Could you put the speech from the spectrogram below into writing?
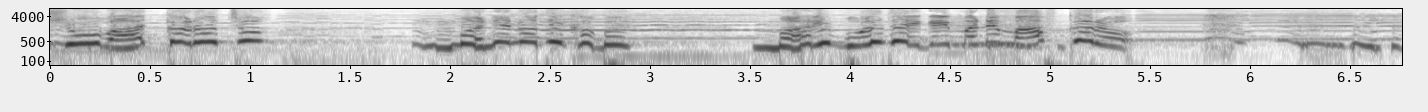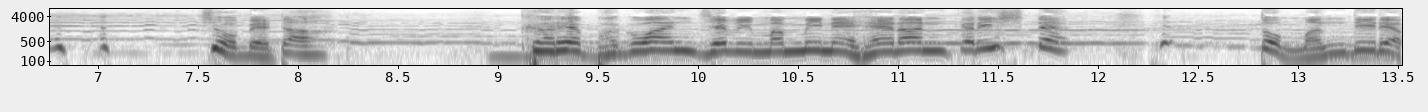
શું વાત કરો છો? મને નહોતી ખબર. મારી ભૂલ થઈ ગઈ, મને માફ કરો. જો બેટા ઘરે ભગવાન જેવી મમ્મીને હેરાન કરીશ ને તો મંદિરે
